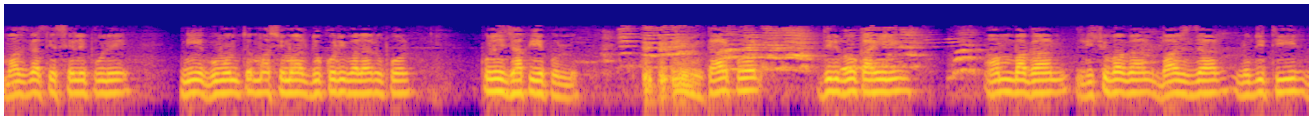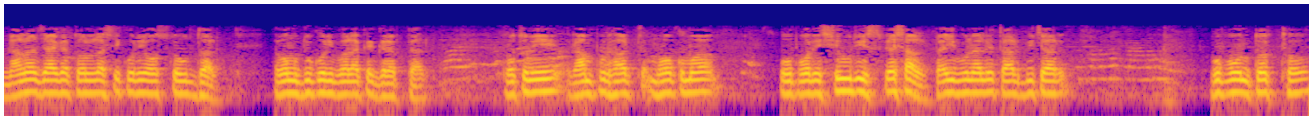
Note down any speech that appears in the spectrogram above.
মাঝরাতে ছেলে পুলে নিয়ে ঘুমন্ত মাসিমার দুকরিবালার উপর পুলিশ ঝাঁপিয়ে পড়ল। তারপর দীর্ঘ কাহিনী আম বাগান লিচু বাগান বাঁশঝাড়, নদী তীর, নানা জায়গা তল্লাশি করে অস্ত্র উদ্ধার এবং দুকরিবালাকে গ্রেপ্তার। প্রথমে রামপুরহাট মহকুমা ও পরে সিউড়ি স্পেশাল ট্রাইব্যুনালে তার বিচার। গোপন তথ্য,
